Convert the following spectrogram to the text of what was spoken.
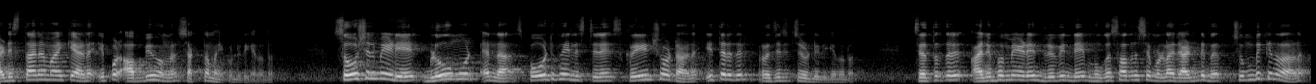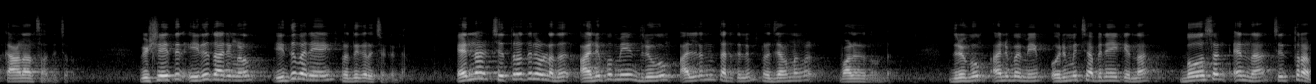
അടിസ്ഥാനമാക്കിയാണ് ഇപ്പോൾ അഭ്യൂഹങ്ങൾ ശക്തമായിക്കൊണ്ടിരിക്കുന്നത്. സോഷ്യൽ മീഡിയയിൽ ബ്ലൂ മൂൺ എന്ന സ്പോട്ടിഫൈ ലിസ്റ്റിലെ സ്ക്രീൻഷോട്ടാണ് ഇത്തരത്തിൽ പ്രചരിച്ചുകൊണ്ടിരിക്കുന്നത്. ചിത്രത്തിൽ അനുപമയുടെയും ധ്രുവിന്റെയും മുഖസാദൃശ്യമുള്ള രണ്ടുപേർ ചുംബിക്കുന്നതാണ് കാണാൻ സാധിച്ചത്. വിഷയത്തിൽ ഇരു താരങ്ങളും ഇതുവരെയും പ്രതികരിച്ചിട്ടില്ല. എന്നാൽ ചിത്രത്തിലുള്ളത് അനുപമയും ധ്രുവും അല്ലെന്ന തരത്തിലും പ്രചരണങ്ങൾ വളരുന്നുണ്ട്. ധ്രുവും അനുപമയും ഒരുമിച്ച് അഭിനയിക്കുന്ന ബോസൺ എന്ന ചിത്രം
